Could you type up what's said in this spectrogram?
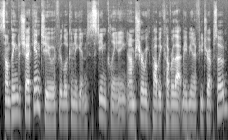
Something to check into if you're looking to get into steam cleaning. I'm sure we could probably cover that maybe in a future episode.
